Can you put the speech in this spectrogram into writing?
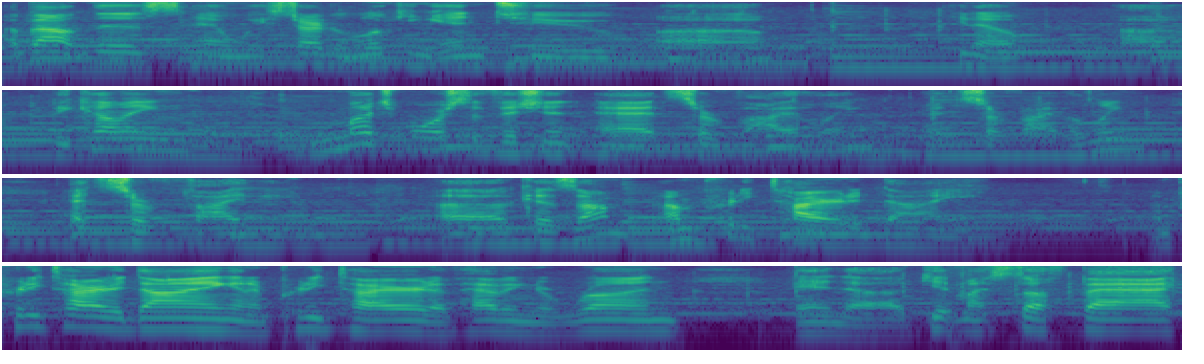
about this and we started looking into, uh, you know, uh, becoming much more sufficient at surviving. At surviving? At surviving. Because uh, I'm, I'm pretty tired of dying. I'm pretty tired of dying, and I'm pretty tired of having to run and uh, get my stuff back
